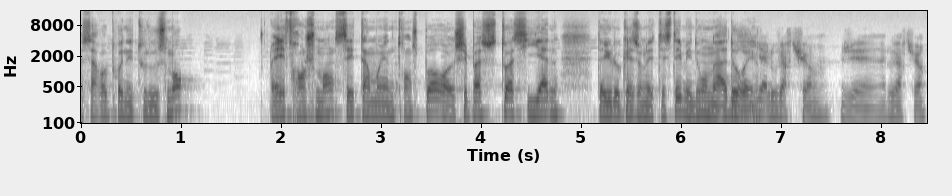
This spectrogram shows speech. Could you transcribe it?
ça reprenait tout doucement. Et franchement, c'est un moyen de transport. Je sais pas toi si Yann, t'as eu l'occasion de les tester, mais nous on a adoré. Si, à l'ouverture. J'ai à l'ouverture.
